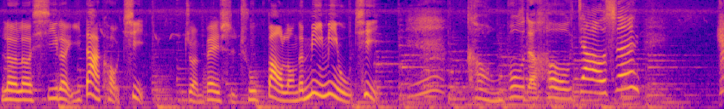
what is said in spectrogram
乐乐吸了一大口气，准备使出暴龙的秘密武器——恐怖的吼叫声！哈！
